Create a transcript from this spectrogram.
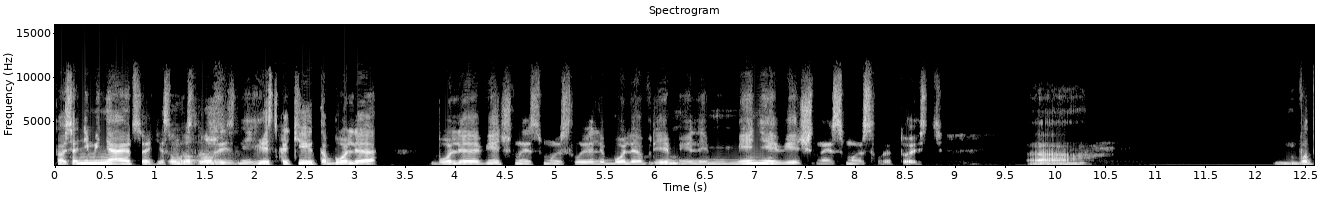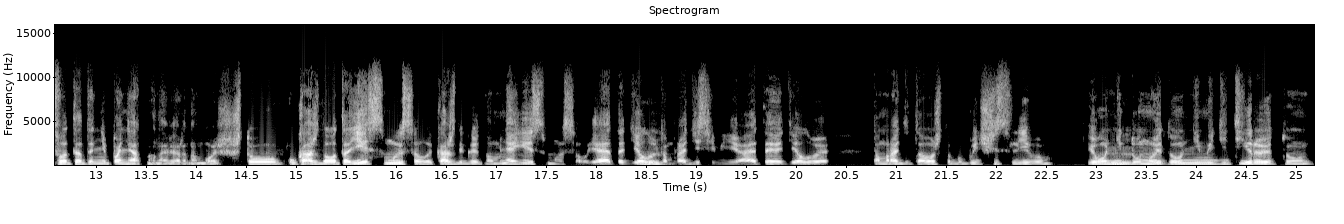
То есть они меняются, эти смыслы вопрос... жизни. Есть какие-то более, более вечные смыслы или более время, или менее вечные смыслы. То есть а, вот, вот это непонятно, наверное, больше, что у каждого-то есть смысл, и каждый говорит, ну, у меня есть смысл, я это делаю mm-hmm. там ради семьи, а это я делаю там ради того, чтобы быть счастливым. И он mm-hmm. не думает, он не медитирует он,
